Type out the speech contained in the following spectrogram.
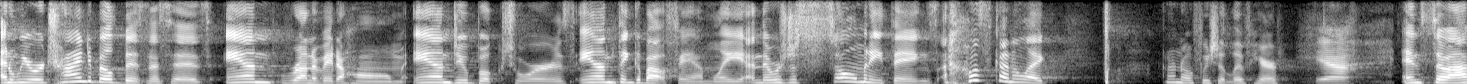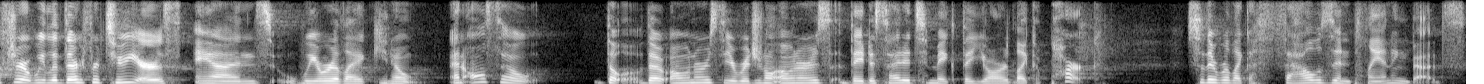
And we were trying to build businesses and renovate a home and do book tours and think about family. And there was just so many things. And I was kind of like, I don't know if we should live here. Yeah. And so after we lived there for two years, and we were like, you know, and also the the owners, the original owners, they decided to make the yard like a park. So there were like a thousand planting beds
